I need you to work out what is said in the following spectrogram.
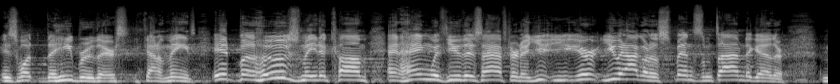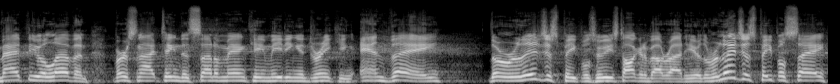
is what the Hebrew there kind of means. It behooves me to come and hang with you this afternoon. You, you, you and I are going to spend some time together. Matthew 11, verse 19 the Son of Man came eating and drinking, and they, the religious people, who he's talking about right here, the religious people say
